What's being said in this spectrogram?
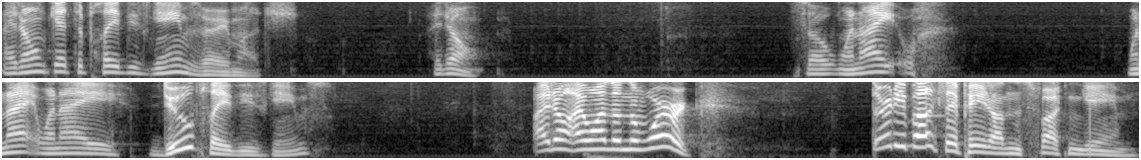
I don't get to play these games very much. I don't. So when I when I when I do play these games, I don't I want them to work. 30 bucks I paid on this fucking game.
